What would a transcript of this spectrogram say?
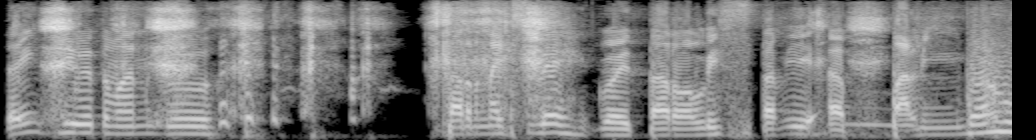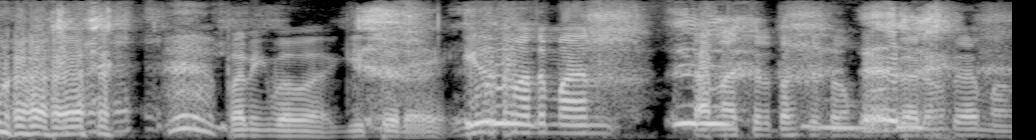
Thank you temanku Ntar next deh gue taruh list tapi eh, paling bawah paling bawah gitu deh gitu teman-teman karena cerita-cerita Gadung tuh emang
